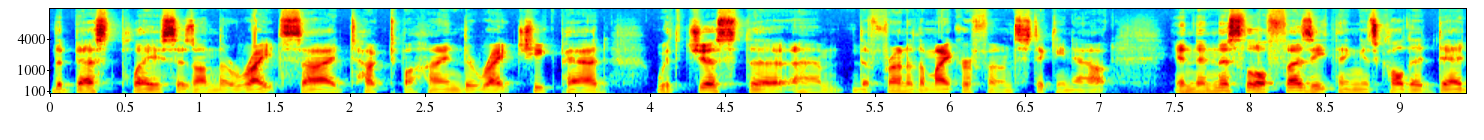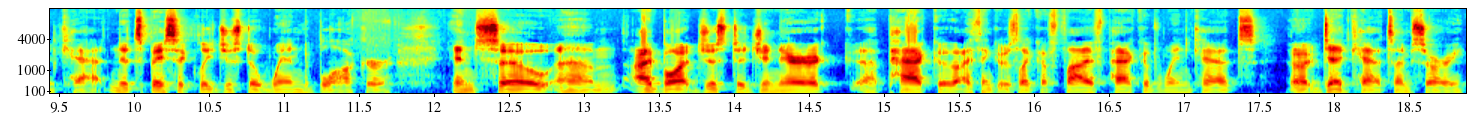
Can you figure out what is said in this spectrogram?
the best place is on the right side, tucked behind the right cheek pad, with just the um, the front of the microphone sticking out. And then this little fuzzy thing is called a dead cat, and it's basically just a wind blocker. And so um, I bought just a generic uh, pack of, I think it was like a five pack of wind cats, or dead cats. I'm sorry.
